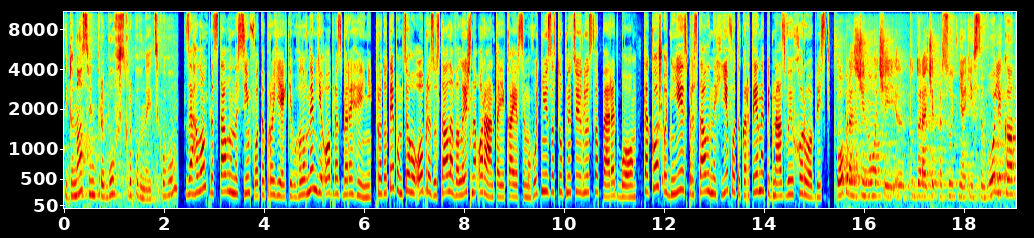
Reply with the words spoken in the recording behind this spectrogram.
і до нас він прибув з Кропивницького. Загалом представлено сім фотопроєктів. Головним є образ берегині. Прототипом цього образу стала велична Оранта, яка є всемогутньою заступницею людства перед Богом. Також однією з представлених є фотокартина під назвою Хоробрість. Образ жіночий, е, тут, до речі, присутня і символіка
